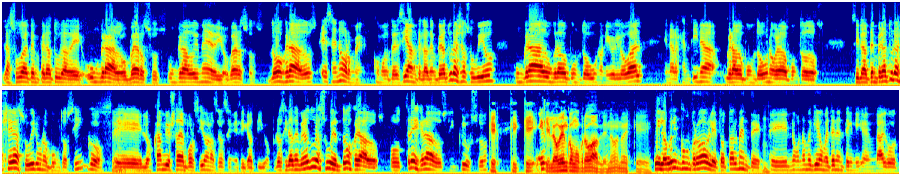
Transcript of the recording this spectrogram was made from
la suba de temperatura de un grado versus un grado y medio versus dos grados es enorme. Como te decía antes, la temperatura ya subió un grado, un grado punto uno a nivel global. En Argentina, grado punto uno, grado punto dos. Si la temperatura llega a subir 1.5, Sí. eh, los cambios ya de por sí van a ser significativos. Pero si la temperatura sube 2 grados o 3 grados incluso, Que, que, que, Eh, que lo ven como probable, ¿no? No es que... que lo ven como probable totalmente. Mm. Eh, no, no me quiero meter en algo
